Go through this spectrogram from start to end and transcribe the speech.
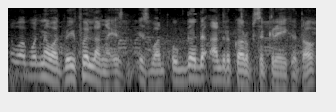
Wat, nou, wat wij verlangen is, is wat ook de, de andere korpsen krijgen, toch?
